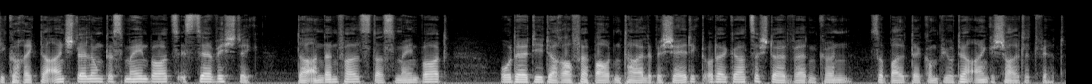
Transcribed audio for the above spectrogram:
Die korrekte Einstellung des Mainboards ist sehr wichtig, da andernfalls das Mainboard oder die darauf verbauten Teile beschädigt oder gar zerstört werden können, sobald der Computer eingeschaltet wird.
